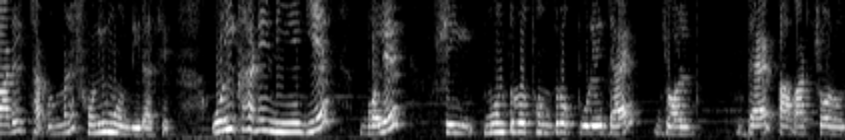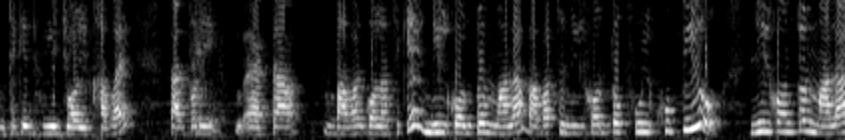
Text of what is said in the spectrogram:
বাড়ির ঠাকুর মানে শনি মন্দির আছে, ওইখানে নিয়ে গিয়ে বলে, সেই মন্ত্রতন্ত্র পড়ে দেয়, জল দেয়, বাবার চরণ থেকে ধুয়ে জল খাওয়ায়। তারপরে একটা বাবার গলা থেকে নীলকণ্ঠর মালা, বাবার তো নীলকণ্ঠ ফুল খুব প্রিয়, নীলকণ্ঠর মালা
